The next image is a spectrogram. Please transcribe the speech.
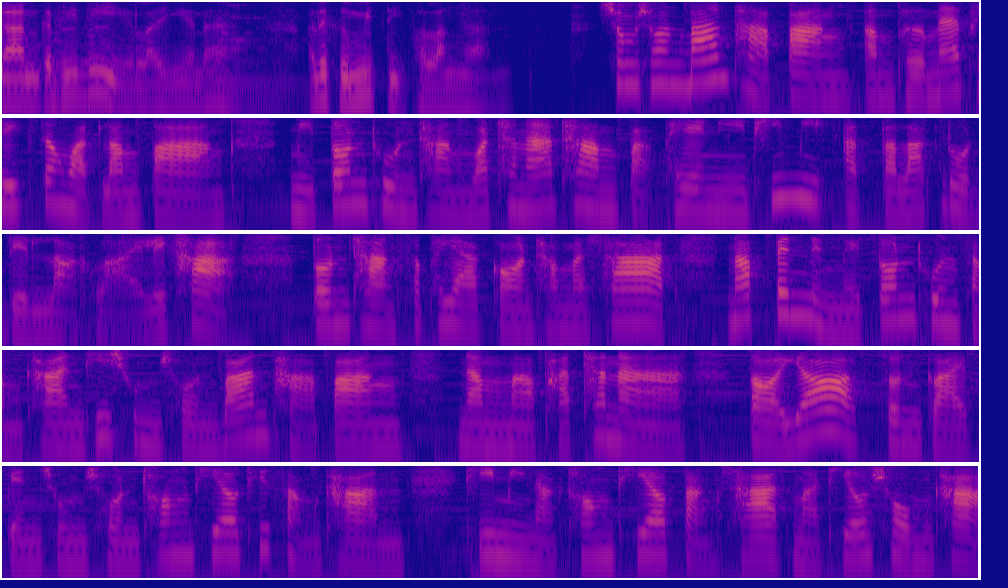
งานกันที่นี่อะไรเงี้ยนะฮะ อันนี้คือมิติพลังงาน ชุมชนบ้านผาปัง อำเภอแม่พริกจังหวัดลำปาง มีต้นทุนทางวัฒนธรรม ประเพณีที่มีอัตลักษณ์โดดเด่นหลากหลายเลยค่ะ ต้นทางทรัพยากรธรรมชาติ นับเป็นหนึ่งในต้นทุนสำคัญที่ชุมชนบ้านผาปังนำมาพัฒนา ต่อยอดจนกลายเป็นชุมชนท่องเที่ยวที่สำคัญ ที่มีนักท่องเที่ยวต่างชาติมาเที่ยวชมค่ะ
